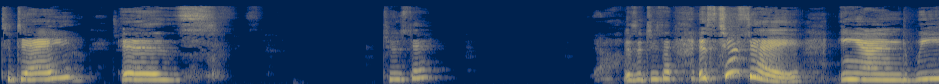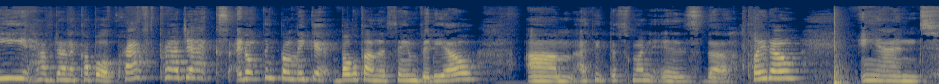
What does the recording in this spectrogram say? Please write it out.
Today is Tuesday? Yeah. Is it Tuesday? It's Tuesday! And we have done a couple of craft projects. I don't think they'll make it both on the same video. Um, I think this one is the Play-Doh. And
